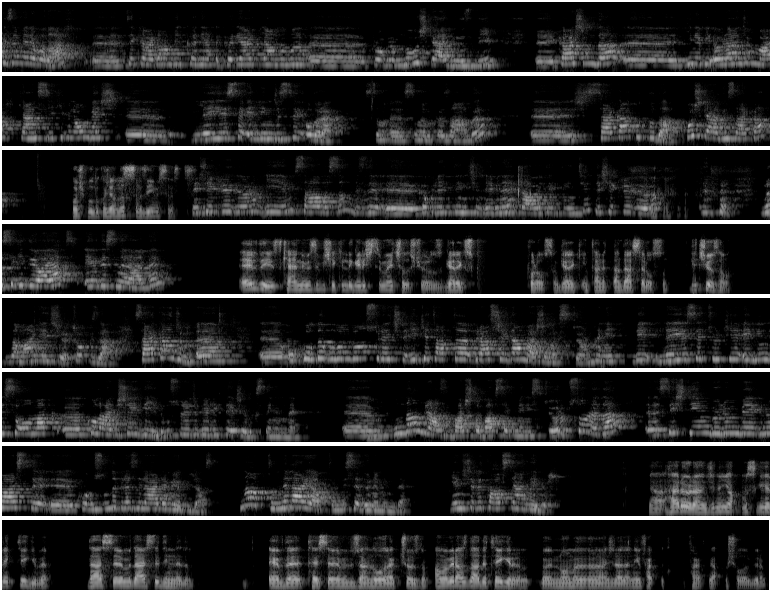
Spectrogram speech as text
Herkese merhabalar. Ee, tekrardan bir kariyer, planlama e, programına hoş geldiniz diyeyim. Ee, karşımda e, yine bir öğrencim var. Kendisi 2015 e, LYS 50.si olarak e, sınavı kazandı. E, Serkan Kutlu'da. Hoş geldin Serkan. Hoş bulduk hocam. Nasılsınız? İyi misiniz? Teşekkür ediyorum. İyiyim. Sağ olasın. Bizi e, kabul ettiğin için, evine davet ettiğin için teşekkür ediyorum. Nasıl gidiyor hayat? Evdesin herhalde. Evdeyiz. Kendimizi bir şekilde geliştirmeye çalışıyoruz. Gerek spor olsun, gerek internetten dersler olsun. Geçiyor zaman. Zaman geçiyor. Çok güzel. Serkan'cığım, e, e, okulda bulunduğun süreçte ilk etapta biraz şeyden başlamak istiyorum. Hani bir LYS Türkiye 50.si olmak e, kolay bir şey değildi. Bu süreci birlikte yaşadık seninle. E, bundan biraz başta bahsetmeni istiyorum. Sonra da e, seçtiğim bölüm ve üniversite e, konusunda biraz ilerleme yapacağız. Ne yaptın, neler yaptın lise döneminde? Gençlere tavsiyen nedir? Ya her öğrencinin yapması gerektiği gibi derslerimi derste dinledim. Evde testlerimi düzenli olarak çözdüm. Ama biraz daha detaya girelim. Böyle normal öğrencilerden neyi farklı farklı yapmış olabilirim.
